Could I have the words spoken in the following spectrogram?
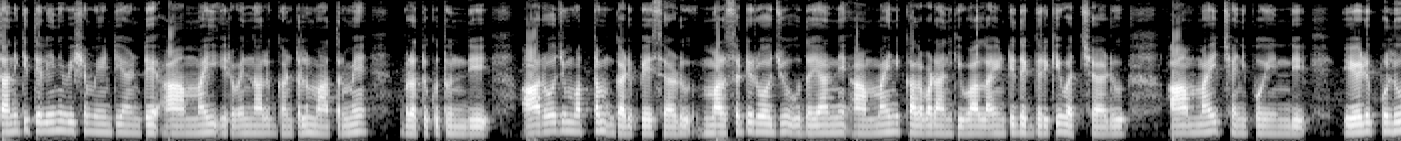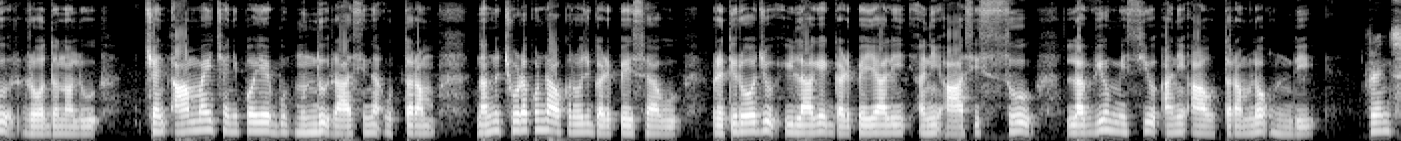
తనకి తెలియని విషయం ఏంటి అంటే ఆ అమ్మాయి ఇరవై నాలుగు గంటలు మాత్రమే బ్రతుకుతుంది. ఆ రోజు మొత్తం గడిపేశాడు. మరుసటి రోజు ఉదయాన్నే ఆ అమ్మాయిని కలవడానికి వాళ్ళ ఇంటి దగ్గరికి వచ్చాడు. ఆ అమ్మాయి చనిపోయింది. ఏడుపులు రోదనలు. చని ఆ అమ్మాయి చనిపోయే ముందు రాసిన ఉత్తరం నన్ను చూడకుండా ఒకరోజు గడిపేశావు. ప్రతిరోజు ఇలాగే గడిపేయాలి అని ఆశిస్తూ లవ్ యూ మిస్ యూ అని ఆ ఉత్తరంలో ఉంది. ఫ్రెండ్స్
